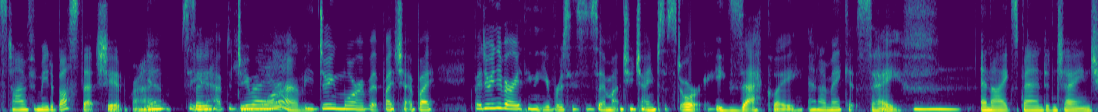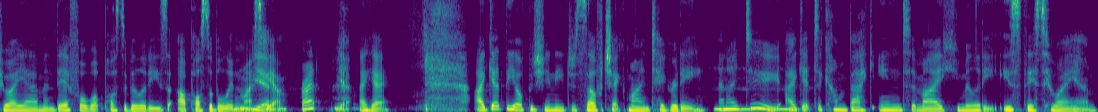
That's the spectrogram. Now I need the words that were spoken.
It's time for me to bust that shit, right? Yeah. So, you're have to do here I more. am. Doing more of it by by by doing the very thing that you've resisted so much. You change the story. Exactly. And I make it safe Mm. and I expand and change who I am and therefore what possibilities are possible in my Yeah. sphere, right? Yeah. Okay. I get the opportunity to self check my integrity. And I do. Mm. I get to come back into my humility. Is this who I am?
